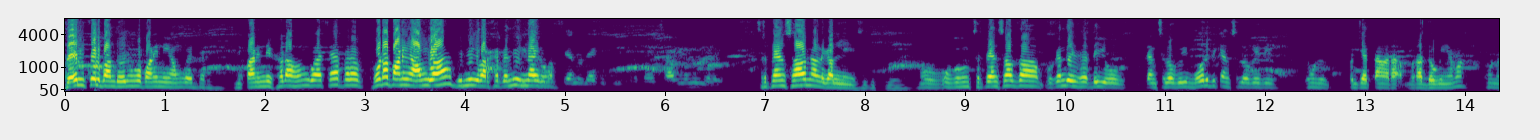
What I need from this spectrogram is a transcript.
ਬਿਲਕੁਲ ਬੰਦ ਹੋ ਜਾਊਗਾ ਪਾਣੀ ਨਹੀਂ ਆਊਗਾ ਇੱਧਰ। ਪਾਣੀ ਨਹੀਂ ਖੜਾ ਹੋਊਗਾ ਇੱਥੇ ਪਰ ਥੋੜਾ ਪਾਣੀ ਆਊਗਾ ਜਿੰਨੀ ਕੁ ਵਰਖਾ ਪੈਂਦੀ ਉਨਾ ਹੀ ਰਹੂਗਾ ਸਮੱਸਿਆ ਨੂੰ ਲੈ ਕੇ ਤੁਸੀਂ ਸਰਪੰਚ ਸਾਹਿਬ ਨੂੰ ਨਹੀਂ ਮਿਲੇ? ਸਰਪੰਚ ਸਾਹਿਬ ਨਾਲ ਗੱਲ ਨਹੀਂ ਸੀ ਕੀਤੀ ਉਹ ਉਹ ਹੁਣ ਸਰਪੰਚ ਸਾਹਿਬ ਦਾ ਉਹ ਕਹਿੰਦੇ ਸਾਡੀ ਉਹ ਕੈਨਸਲ ਹੋ ਗਈ ਮੋਹਰ ਵੀ ਕੈਨਸਲ ਹੋ ਗਈ ਵੀ ਹੁਣ ਪੰਚਾਇਤਾਂ ਰ- ਰੱਦ ਹੋ ਗਈਆਂ ਵਾ ਹੁਣ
